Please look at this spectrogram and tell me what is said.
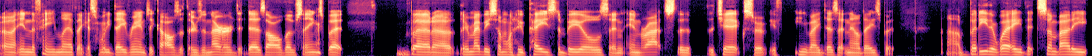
uh, in the family. I think that's what Dave Ramsey calls it. There's a nerd that does all those things, but but uh, there may be someone who pays the bills and, and writes the, the checks, or if anybody does that nowadays. But uh, but either way, that somebody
